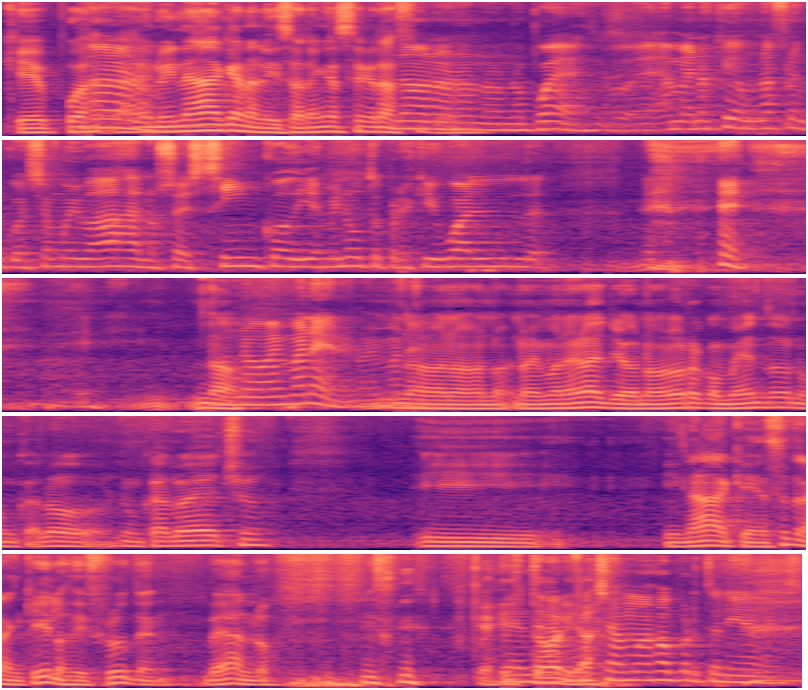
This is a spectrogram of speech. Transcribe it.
que pues, no, hay nada que analizar en ese gráfico. No, no, no, no, no puedes. A menos que una frecuencia muy baja, no sé, 5 o 10 minutos, pero es que igual. no. No hay manera, no hay manera. No, no, no, no hay manera. Yo no lo recomiendo, nunca lo, nunca lo he hecho. Y y nada, quédense tranquilos, disfruten, véanlo. que es historia. muchas más oportunidades.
